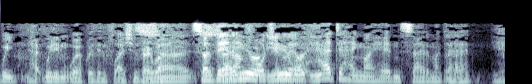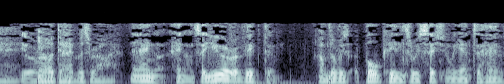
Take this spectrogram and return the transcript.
we we didn't work with inflation very well. So- So, then, so you were- unfortunately, you were- I had to hang my head and say to my dad, "Yeah, were your dad was right." Now, hang on, hang on. So you were a victim of the re- Paul Keating's recession we had to have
